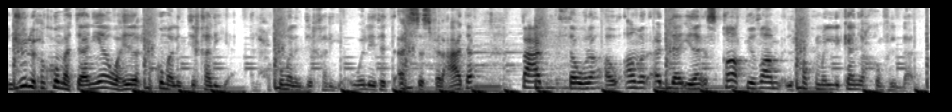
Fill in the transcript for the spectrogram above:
نجي لحكومة ثانية وهي الحكومة الانتقالية. الحكومة الانتقالية واللي تتأسس في العادة بعد ثورة أو أمر أدى إلى إسقاط نظام الحكم اللي كان يحكم في البلاد.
